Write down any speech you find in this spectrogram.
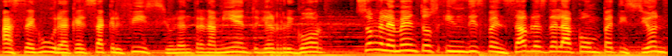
Asegura que el sacrificio, el entrenamiento y el rigor son elementos indispensables de la competición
